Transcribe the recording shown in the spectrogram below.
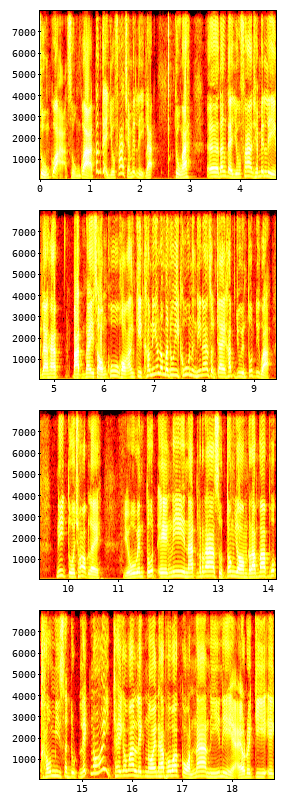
สูงกว่าสูงกว่า ตั้งแต่ยูฟาแชมเปี้ยนลีกแล้วถูกไหมเออตั้งแต่ยูฟาแชมเปี้ยนลีกแล้วครับ ปัดไป 2 คู่ของอังกฤษคราวนี้เรามาดูอีกคู่หนึ่งที่น่าสนใจครับยูเวนตุสดีกว่า นี่ตัวชอบเลย ยูเวนตุสเองนี่นัดล่าสุดต้องยอมรับว่าพวกเขามีสะดุดเล็กน้อย ใช้คำว่าเล็กน้อยนะครับ เพราะว่าก่อนหน้านี้เนี่ยเอเรกีเอง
